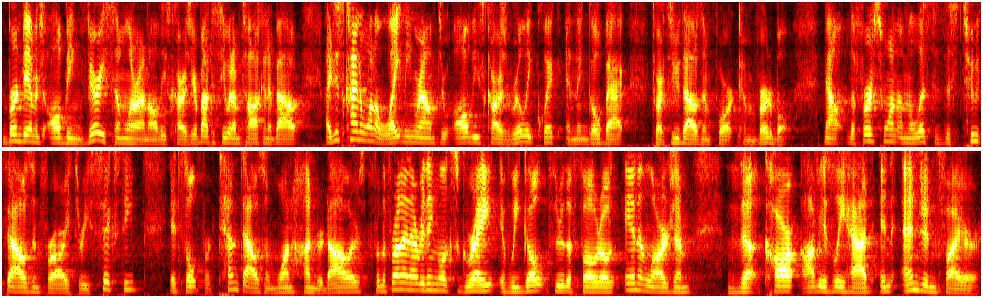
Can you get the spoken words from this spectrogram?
burn damage all being very similar on all these cars. You're about to see what I'm talking about. I just kind of want a lightning round through all these cars really quick and then go back to our 2004 convertible. Now, the first one on the list is this 2000 Ferrari 360. It sold for $10,100. From the front end, everything looks great. If we go through the photos and enlarge them, the car obviously had an engine fire.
